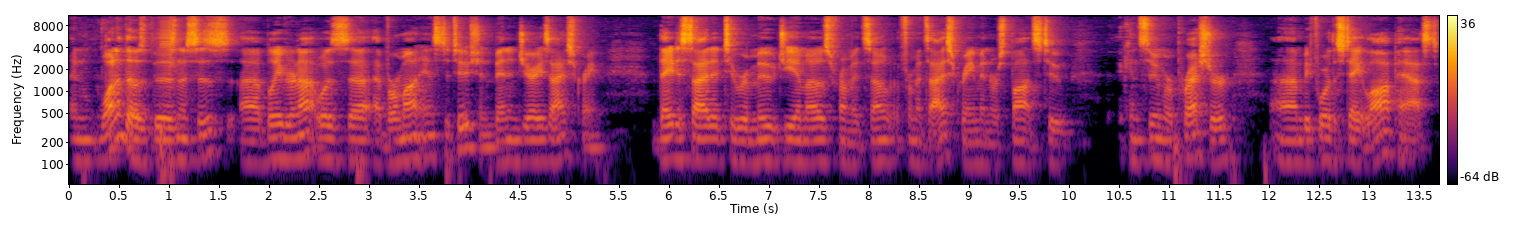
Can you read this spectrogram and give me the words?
and one of those businesses, uh, believe it or not, was uh, a Vermont institution, Ben and Jerry's Ice Cream. They decided to remove GMOs from its own from its ice cream in response to consumer pressure um, before the state law passed.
